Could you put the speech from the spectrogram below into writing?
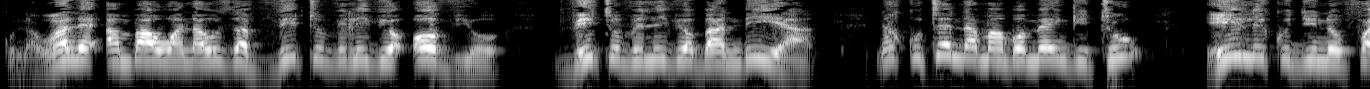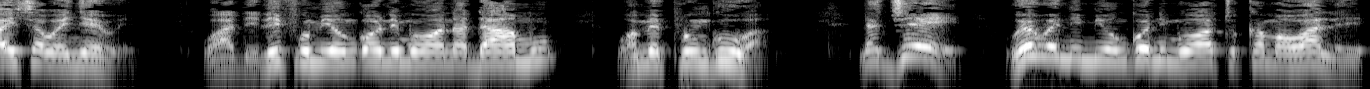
kuna wale ambao wanauza vitu vilivyo ovyo vitu vilivyobandia na kutenda mambo mengi tu ili kujinufaisha wenyewe. Waadilifu miongoni mwa wanadamu wamepungua. Na je wewe ni miongoni mwa watu kama wale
